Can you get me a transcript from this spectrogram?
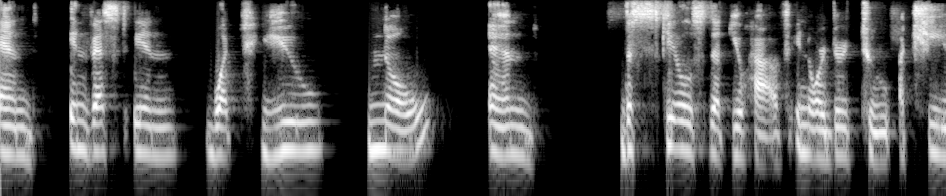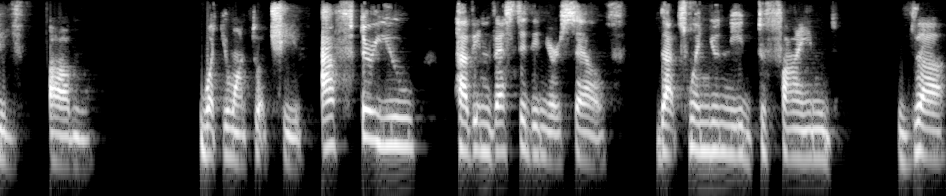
and invest in what you know and the skills that you have in order to achieve um, what you want to achieve. After you have invested in yourself, that's when you need to find the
